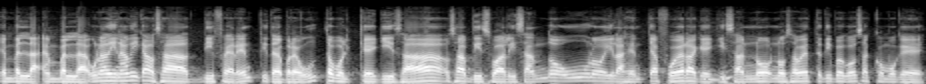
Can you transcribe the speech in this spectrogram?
En verdad, en verdad, una dinámica, o sea, diferente. Y te pregunto, porque quizás, o sea, visualizando uno y la gente afuera que quizás no, no sabe este tipo de cosas, como que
